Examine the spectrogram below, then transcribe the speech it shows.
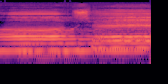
Acestea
